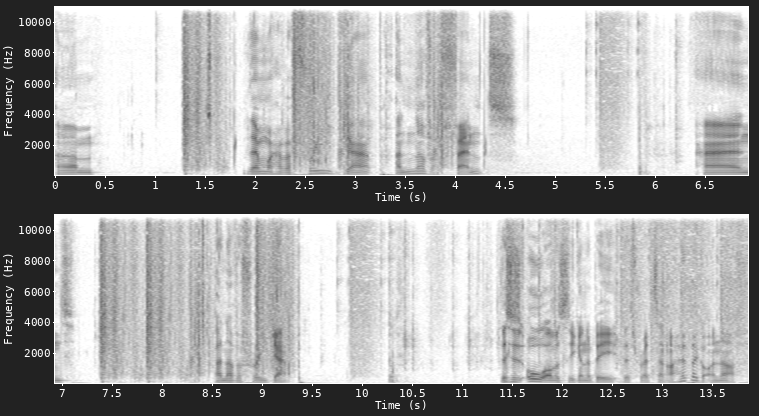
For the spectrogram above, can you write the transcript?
Um, then we'll have a free gap, another fence, and another free gap. This is all obviously going to be this red center. I hope I got enough.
